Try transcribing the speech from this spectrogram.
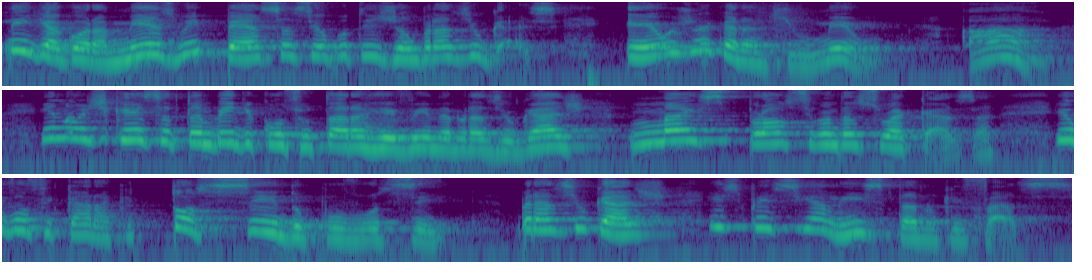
ligue agora mesmo e peça seu botijão Brasil Gás. Eu já garanti o meu. Ah, e não esqueça também de consultar a revenda Brasil Gás mais próxima da sua casa. Eu vou ficar aqui torcendo por você. Brasil Gás, especialista no que faz.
